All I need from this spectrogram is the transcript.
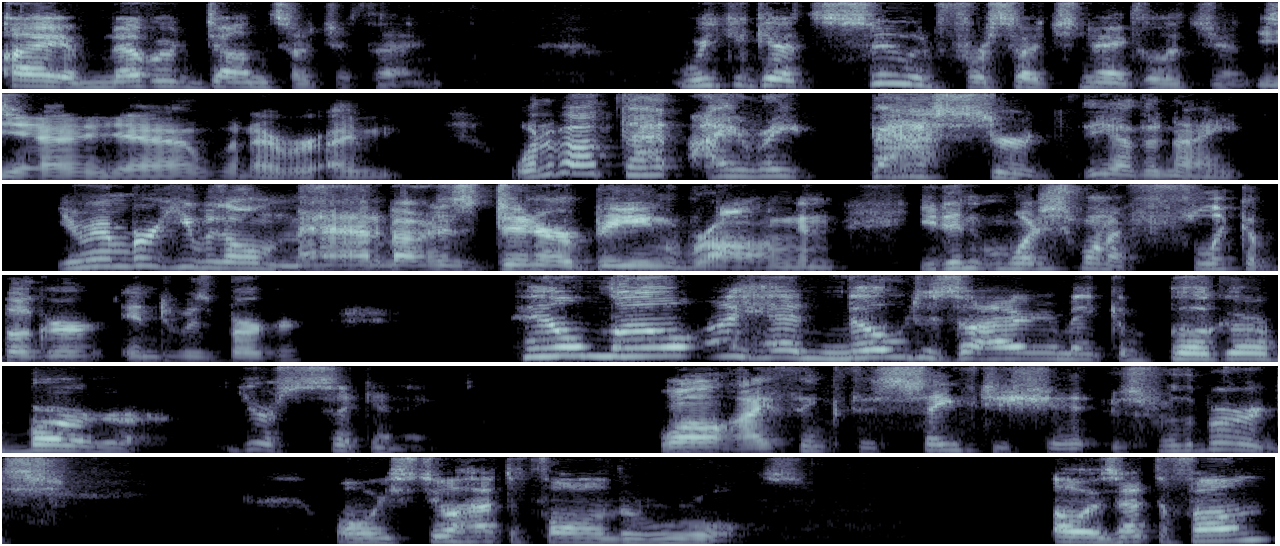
I have never done such a thing. We could get sued for such negligence. Yeah, yeah, whatever. I what about that irate bastard the other night? You remember he was all mad about his dinner being wrong and you didn't just want to flick a booger into his burger? Hell no, I had no desire to make a booger burger. You're sickening. Well, I think this safety shit is for the birds. Well, we still have to follow the rules. Oh, is that the phone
